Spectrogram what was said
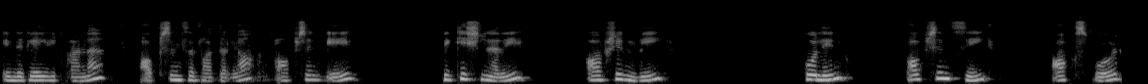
இந்த கேள்விக்கான ஆப்ஷன்ஸை பார்த்துடலாம். Option A dictionary option B Collin option C Oxford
